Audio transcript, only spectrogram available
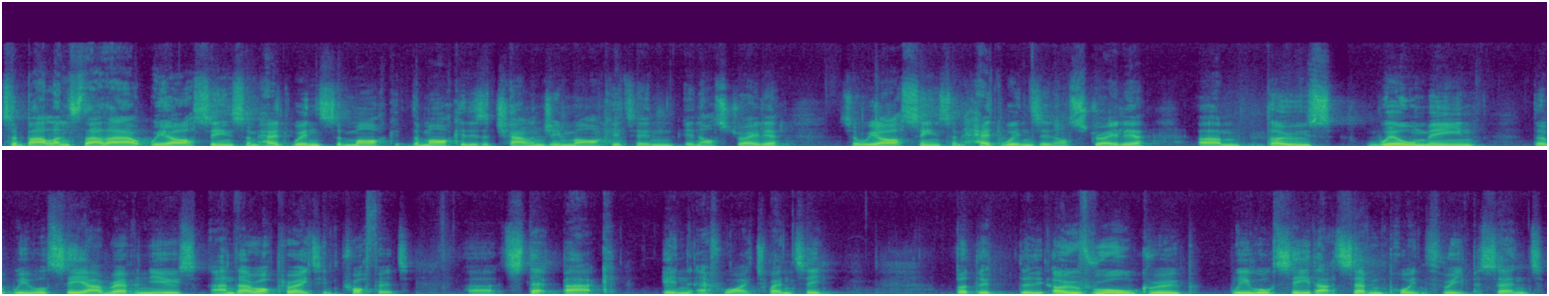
To balance that out, we are seeing some headwinds. The market is a challenging market in Australia, so we are seeing some headwinds in Australia. Um, those will mean that we will see our revenues and our operating profit uh, step back in FY 2020. But the overall group, we will see that 7.3%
